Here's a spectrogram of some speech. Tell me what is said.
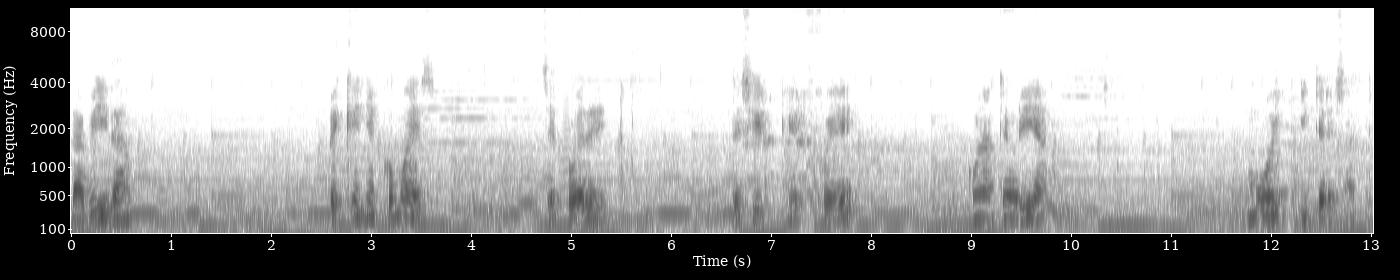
la vida pequeña como es, se puede decir que fue una teoría muy interesante.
